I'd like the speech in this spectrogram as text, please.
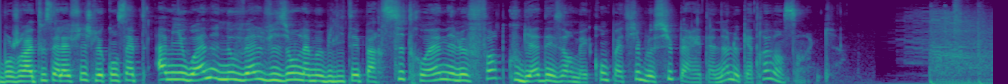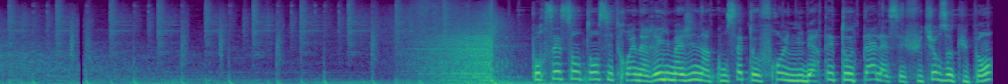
Bonjour à tous à l'affiche, le concept Ami One, nouvelle vision de la mobilité par Citroën et le Ford Kuga désormais compatible au super-éthanol 85. Pour ses 100 ans, Citroën réimagine un concept offrant une liberté totale à ses futurs occupants,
